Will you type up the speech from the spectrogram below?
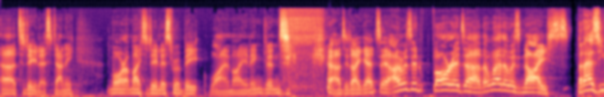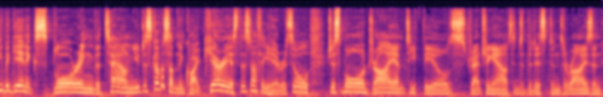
uh, to do list, Danny. More at my to do list would be why am I in England? How did I get here? I was in Florida. The weather was nice. But as you begin exploring the town, you discover something quite curious. There's nothing here at all, just more dry, empty fields stretching out into the distant horizon,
